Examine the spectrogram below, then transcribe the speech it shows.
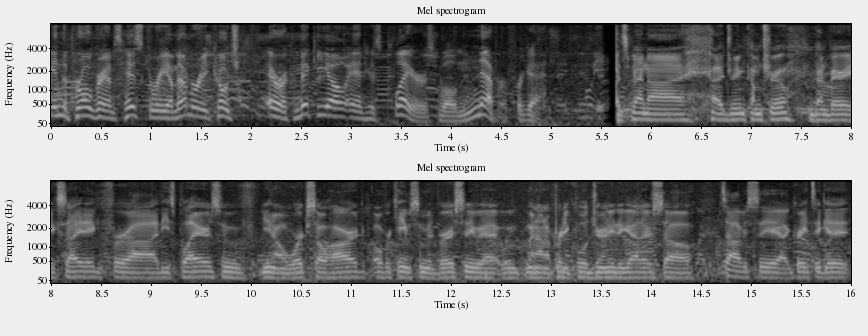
in the program's history, a memory coach Eric Micchio and his players will never forget. It's been uh, a dream come true. Been very exciting for uh, these players who've you know worked so hard, overcame some adversity. We, had, we, went on a pretty cool journey together. So it's obviously uh, great to get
